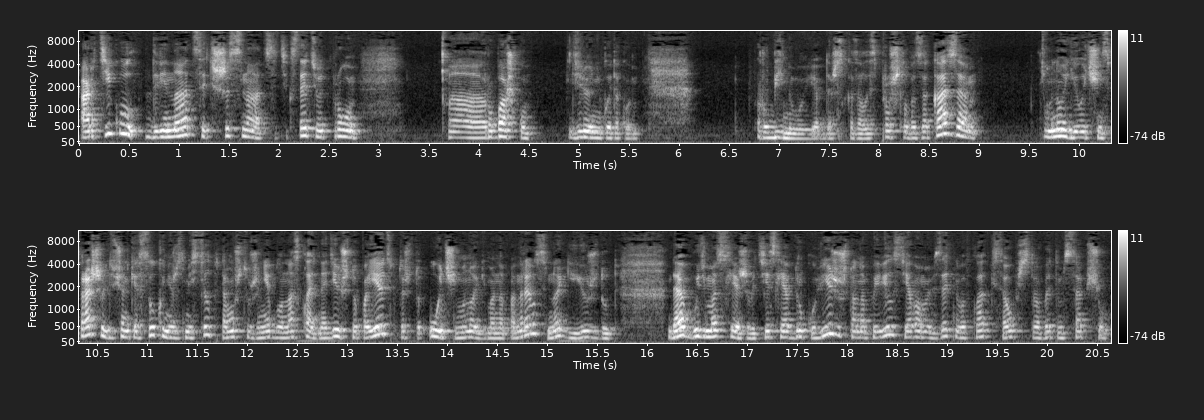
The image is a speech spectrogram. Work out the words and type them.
Артикул 12-16. Кстати, вот про э, рубашку зелененькую такую, рубиновую, я бы даже сказала, из прошлого заказа. Многие очень спрашивали, девчонки, я ссылку не разместила, потому что уже не было на складе. Надеюсь, что появится, потому что очень многим она понравилась, многие ее ждут. Да, будем отслеживать. Если я вдруг увижу, что она появилась, я вам обязательно во вкладке сообщества об этом сообщу.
